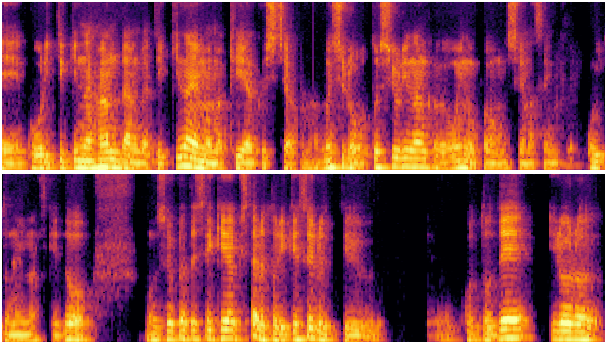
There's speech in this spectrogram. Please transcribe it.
えー、合理的な判断ができないまま契約しちゃう、まあ、むしろお年寄りなんかが多いのかもしれませんけど、多いと思いますけど、そういう形で契約したら取り消せるっていうことで、いろいろ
